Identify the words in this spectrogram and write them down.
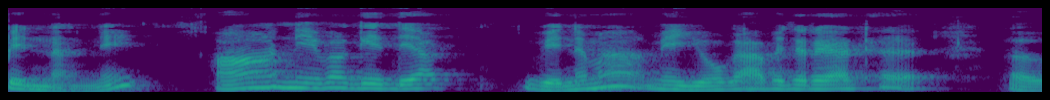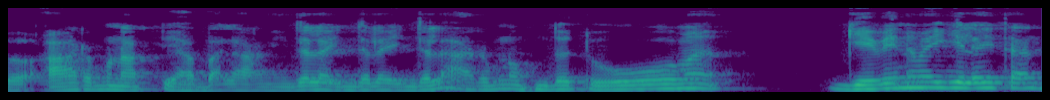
පෙන්වන්නේ. ආන්නේ වගේ දෙයක් වෙනම මේ යෝගාවචරයට ආරමුණක් තියා බලන ඉඳලා ඉඳලා ඉඳලා අරමුණ හොඳටම ගෙවෙනවයි කියලා හිතන්න.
